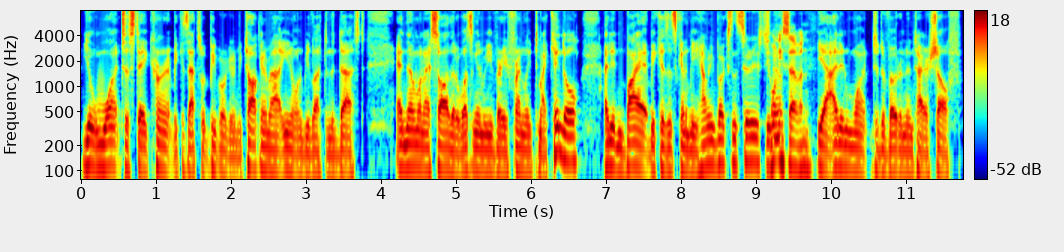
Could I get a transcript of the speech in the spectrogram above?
you'll want to stay current because that's what people are going to be talking about. You don't want to be left in the dust. And then when I saw that it wasn't going to be very friendly to my Kindle, I didn't buy it because it's going to be how many books in the series? Do you know? 27. Yeah, I didn't want to devote an entire shelf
